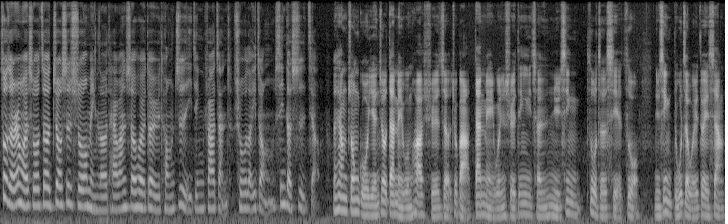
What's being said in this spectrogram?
作者认为说，这就是说明了台湾社会对于同志已经发展出了一种新的视角。那像中国研究耽美文化学者就把耽美文学定义成女性作者写作、女性读者为对象、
